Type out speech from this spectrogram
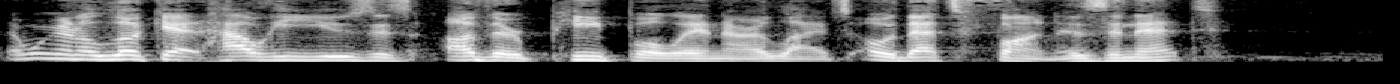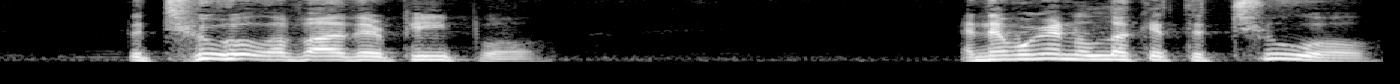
Then we're going to look at how he uses other people in our lives. Oh, that's fun, isn't it? The tool of other people. And then we're going to look at the tool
